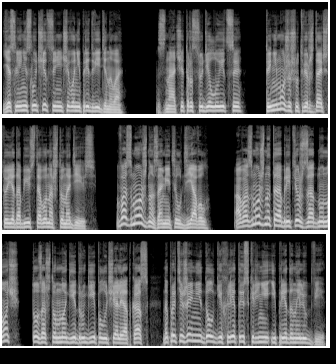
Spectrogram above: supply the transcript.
если не случится ничего непредвиденного. Значит, рассудил Луицы, ты не можешь утверждать, что я добьюсь того, на что надеюсь. Возможно, заметил дьявол. А возможно, ты обретешь за одну ночь то, за что многие другие получали отказ на протяжении долгих лет искренней и преданной любви.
